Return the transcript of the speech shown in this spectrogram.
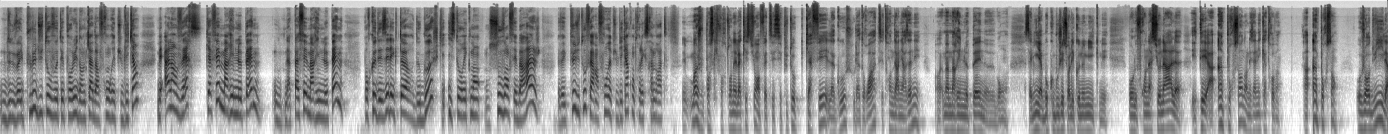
ne veuillent plus du tout voter pour lui dans le cas d'un front républicain. Mais à l'inverse, qu'a fait Marine Le Pen, ou n'a pas fait Marine Le Pen, pour que des électeurs de gauche, qui historiquement ont souvent fait barrage, ne veuillent plus du tout faire un front républicain contre l'extrême droite. moi, je pense qu'il faut retourner la question, en fait. C'est plutôt qu'a fait la gauche ou la droite ces 30 dernières années. Marine Le Pen, euh, bon, sa ligne a beaucoup bougé sur l'économique, mais bon, le Front National était à 1% dans les années 80. À 1%. Aujourd'hui, il,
